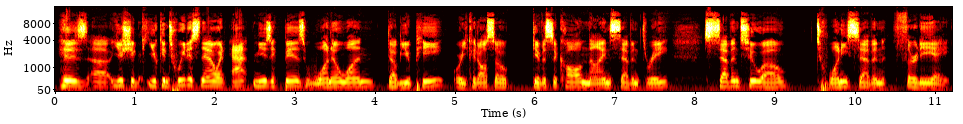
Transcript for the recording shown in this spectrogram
his uh, you should you can tweet us now at, at musicbiz101wp or you could also give us a call 973 720 2738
